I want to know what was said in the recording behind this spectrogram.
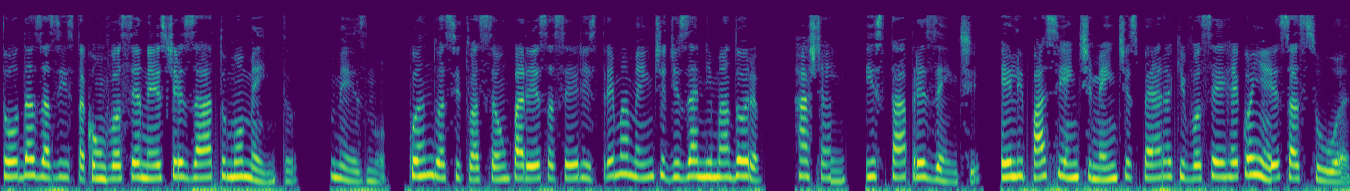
Todas as está com você neste exato momento. Mesmo quando a situação pareça ser extremamente desanimadora, Hashem está presente. Ele pacientemente espera que você reconheça a sua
